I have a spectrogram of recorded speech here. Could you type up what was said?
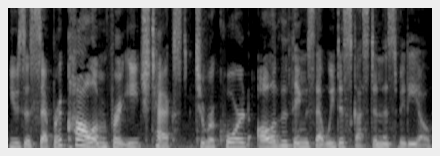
Use a separate column for each text to record all of the things that we discussed in this video.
